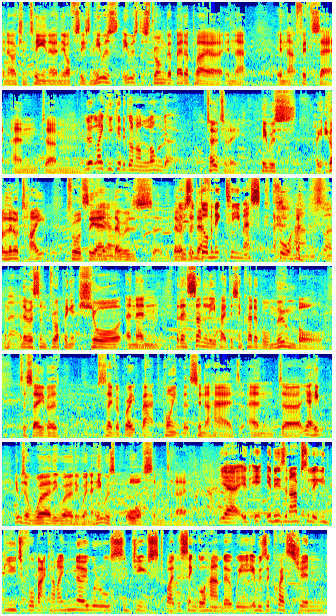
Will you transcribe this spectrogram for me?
in Argentina in the off season. He was he was the stronger, better player in that in that fifth set, and um, looked like he could have gone on longer. Totally, he was. He got a little tight towards the end. Yeah. There was uh, there, There, was, was some a defi- Dominic Thiem esque forehands, weren't and, there? and there was some dropping it short, and then but then suddenly he played this incredible moon ball to save a to save a break back point that Sinner had, and uh, yeah, he he was a worthy worthy winner. He was awesome today. Yeah, it, it, it is an absolutely beautiful backhand. I know we're all seduced by the single hander. We it was a question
